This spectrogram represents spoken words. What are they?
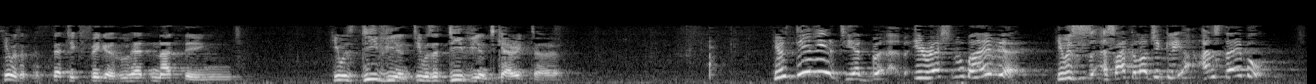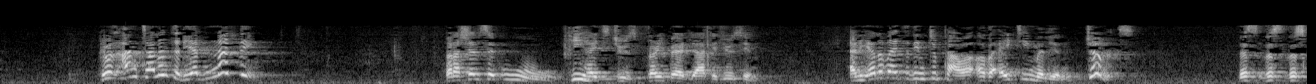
He was a pathetic figure who had nothing. He was deviant. He was a deviant character. He was deviant. He had uh, irrational behavior. He was uh, psychologically unstable. He was untalented. He had nothing. But Hashem said, Ooh, he hates Jews very badly. I could use him. And he elevated him to power over 80 million Germans. This, this, this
